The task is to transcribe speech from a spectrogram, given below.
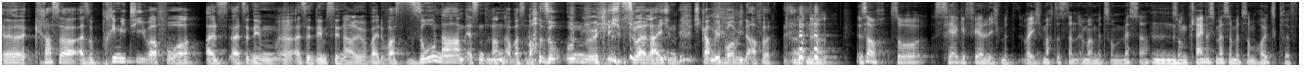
äh, krasser, also primitiver vor als, als, in dem, äh, als in dem Szenario, weil du warst so nah am Essen dran, aber es war so unmöglich zu erreichen. Ich kam mir vor wie ein Affe. Ja. Ist auch so sehr gefährlich, mit, weil ich mache das dann immer mit so einem Messer, Mhm. so ein kleines Messer mit so einem Holzgriff.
